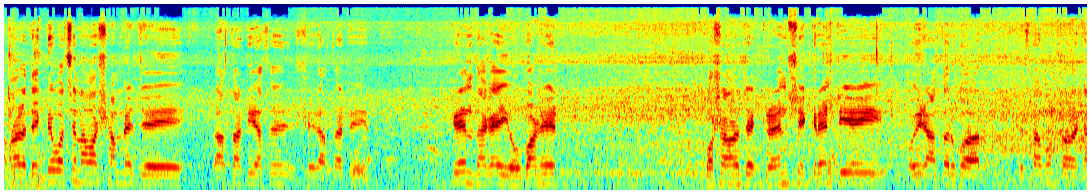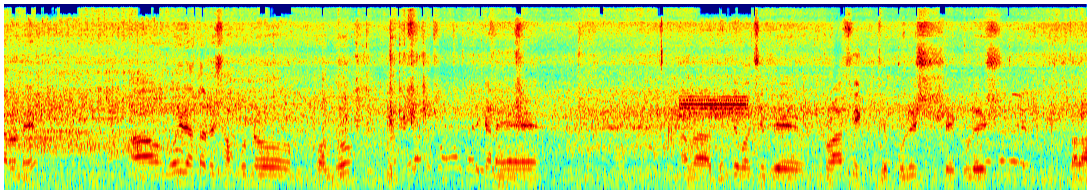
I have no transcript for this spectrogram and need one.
আপনারা দেখতে পাচ্ছেন আমার সামনে যে রাস্তাটি আছে, সেই রাস্তাটি ক্রেন থাকায় ওভারহেড বসানোর যে ক্রেন, সেই ক্রেনটি ওই রাস্তার উপর স্থাপন করার কারণে ওই রাস্তাটা সম্পূর্ণ বন্ধ। এখানে আমরা দেখতে পাচ্ছি যে ট্রাফিক, যে পুলিশ, সেই পুলিশ তারা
